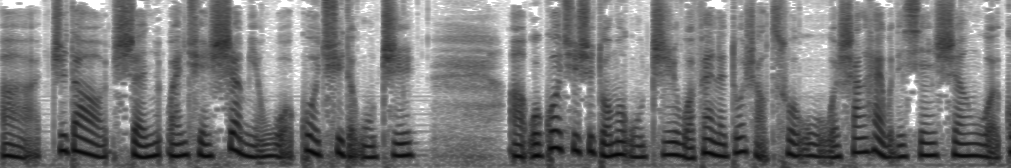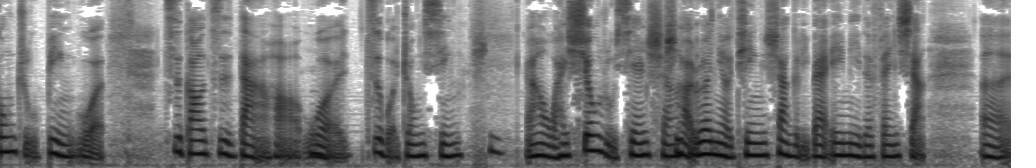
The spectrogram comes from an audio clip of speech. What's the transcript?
啊、呃，知道神完全赦免我过去的无知。啊！我过去是多么无知，我犯了多少错误，我伤害我的先生，我公主病，我自高自大，哈，我自我中心，是然后我还羞辱先生，哈。如果你有听上个礼拜 Amy 的分享，呃，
